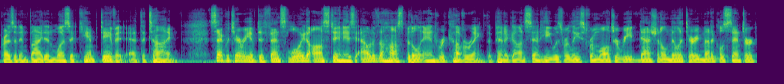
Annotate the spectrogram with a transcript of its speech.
President Biden was at Camp David at the time. Secretary of Defense Lloyd Austin is out of the hospital and recovering. The Pentagon said he was released from Walter Reed National Military Medical Center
